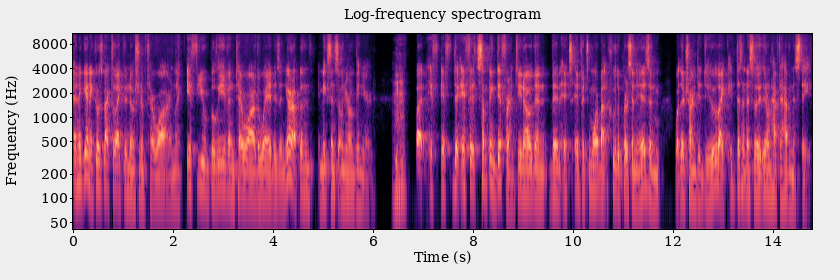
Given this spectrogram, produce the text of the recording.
and again it goes back to like the notion of terroir and like if you believe in terroir the way it is in europe then it makes sense to own your own vineyard Mhm. but if if the, if it's something different you know then then it's if it's more about who the person is and what they're trying to do like it doesn't necessarily they don't have to have an estate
